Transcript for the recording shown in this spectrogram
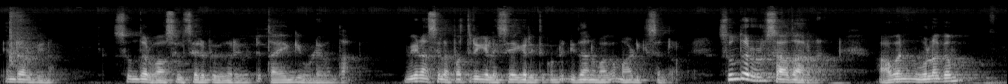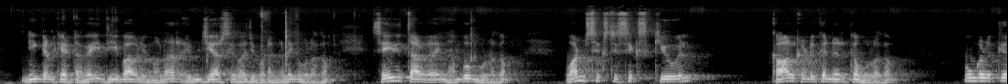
என்றாள் வீணா. சுந்தர் வாசல் செருப்பை உதறிவிட்டு தயங்கி உள்ளே வந்தான். வீணா சில பத்திரிகைகளை சேகரித்து கொண்டு நிதானமாக மாடிக்கு சென்றான். சுந்தர் ஒரு சாதாரணன். அவன் உலகம் நீங்கள் கேட்டவை தீபாவளி மலர் எம்ஜிஆர் சிவாஜி படங்களின் உலகம் செய்தித்தாள்களை நம்பும் உலகம் ஒன் சிக்ஸ்டி சிக்ஸ் கியூவில் கால் கடுக்க நிற்கும் உலகம். உங்களுக்கு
